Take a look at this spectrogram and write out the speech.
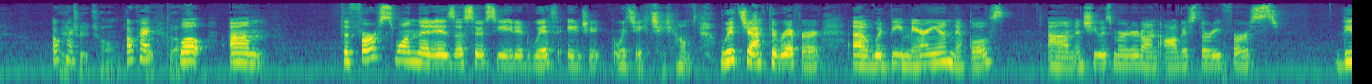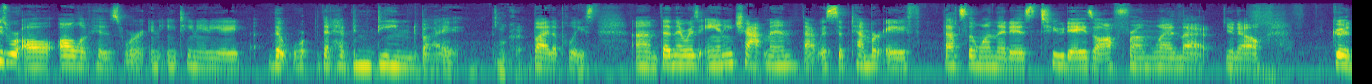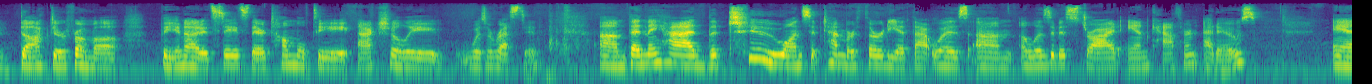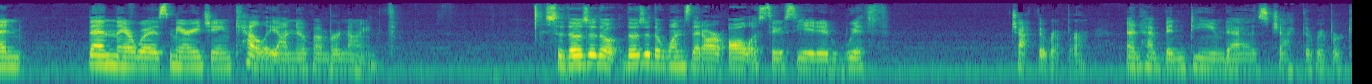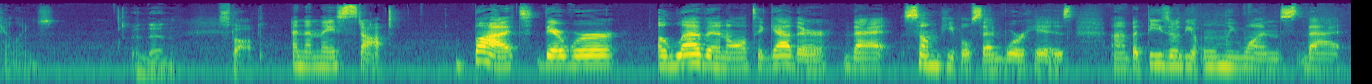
okay. H. H. Holmes. Okay. But, uh, well, um, the first one that is associated with H. with H. H. Holmes with Jack the Ripper uh, would be Mary Ann Nichols um, and she was murdered on August 31st. These were all all of his were in 1888 that were that have been deemed by okay. by the police. Um, then there was Annie Chapman. That was September 8th. That's the one that is two days off from when that you know good doctor from uh, the United States there, Tumblety, actually was arrested. Um, then they had the two on September 30th. That was um, Elizabeth Stride and Catherine Eddowes and then there was Mary Jane Kelly on November 9th. So those are the those are the ones that are all associated with Jack the Ripper and have been deemed as Jack the Ripper killings. And then stopped. And then they stopped. But there were 11 altogether that some people said were his, uh, but these are the only ones that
